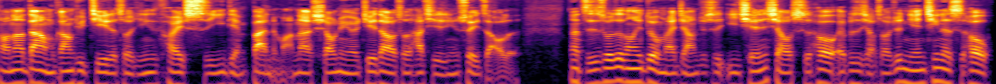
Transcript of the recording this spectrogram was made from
好，那当然我们刚去接的时候已经是快十一点半了嘛。那小女儿接到的时候，她其实已经睡着了。那只是说，这东西对我们来讲，就是以前小时候，哎，不是小时候，就年轻的时候，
